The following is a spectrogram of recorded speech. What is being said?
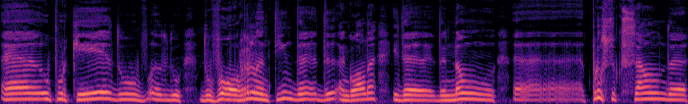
uh, o porquê do, do, do voo ao relantim de, de, Angola e de não uh, prossecução de,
